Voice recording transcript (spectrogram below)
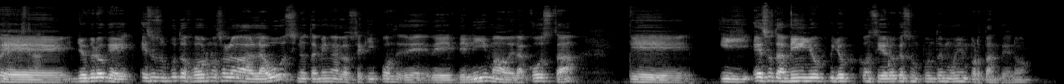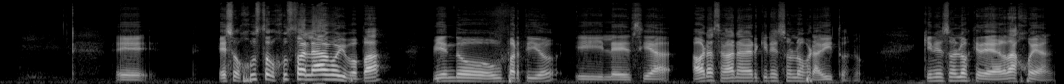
eh, yo creo que eso es un punto a favor no solo a la U, sino también a los equipos de, Lima o de la costa. Eh, y eso también yo, yo considero que es un punto muy importante, ¿no? Eh, eso, justo, justo hago mi papá viendo un partido y le decía, ahora se van a ver quiénes son los bravitos, ¿no? ¿Quiénes son los que de verdad juegan?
